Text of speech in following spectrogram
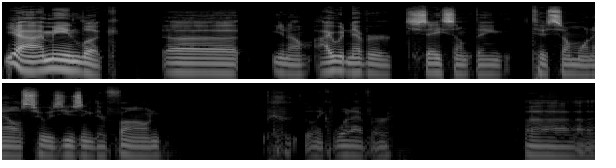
Yeah, I mean, look, uh, you know, I would never say something to someone else who is using their phone, like whatever. Uh,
